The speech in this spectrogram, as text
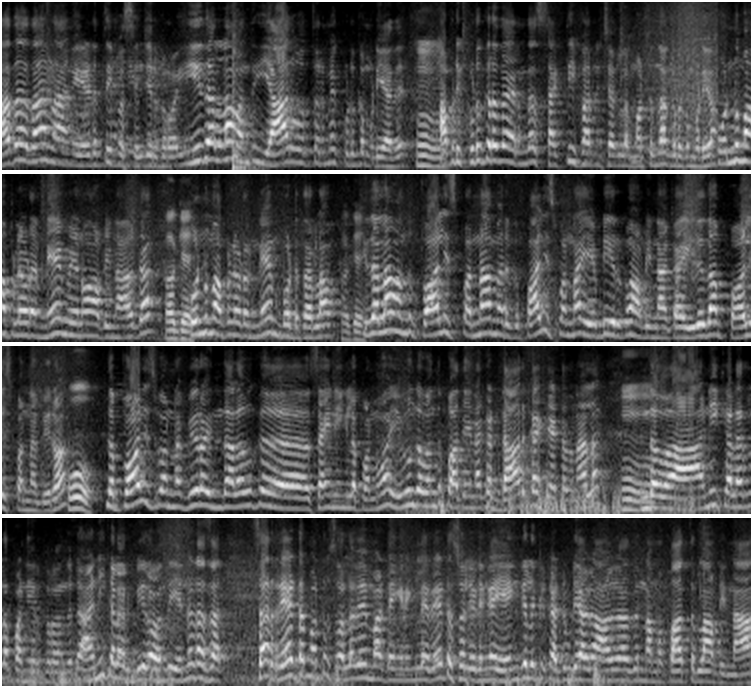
அதை தான் நாங்க எடுத்து இப்ப செஞ்சிருக்கிறோம். இதெல்லாம் வந்து யார் ஒருத்தருமே கொடுக்க முடியாது. அப்படி கொடுக்கறதா இருந்தா சக்தி ஃபர்னிச்சர்ல மட்டும்தான் கொடுக்க முடியும். பொண்ணு மாப்பிள்ளையோட நேம் வேணும் அப்படின்னாக்கா பொண்ணு மாப்பிள்ளையோட நேம் போட்டு தரலாம். இதெல்லாம் வந்து பாலிஷ் பண்ணாம இருக்கு. பாலிஷ் பண்ணா எப்படி இருக்கும் அப்படின்னாக்கா இதுதான் பாலிஷ் பண்ண பீரோ இந்த பாலிஷ் பண்ண பீரோ இந்த அளவுக்கு சைனிங்ல பண்ணுவோம். இவங்க வந்து பாத்தீங்கன்னாக்கா டார்க்கா கேட்டதுனால இந்த அணி கலர்ல பண்ணியிருக்கிறோம். வந்துட்டு அணி கலர் பீரோ வந்து என்னடா சார் சார் ரேட்டை மட்டும் சொல்லவே மாட்டேங்கிறீங்களே. ரேட்டை சொல்லிடுங்க. எங்களுக்கு கட்டுப்படியாக ஆகாதுன்னு நம்ம பார்த்துடலாம் அப்படின்னா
